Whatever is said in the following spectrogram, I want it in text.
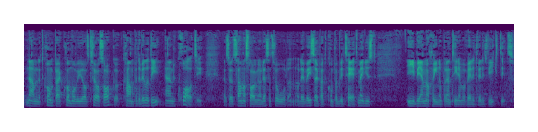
namnet Compaq kommer ju av två saker, compatibility and quality. Alltså ett sammanslagning av dessa två orden. Och det visar ju på att kompatibilitet med just IBM-maskiner på den tiden var väldigt, väldigt viktigt.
